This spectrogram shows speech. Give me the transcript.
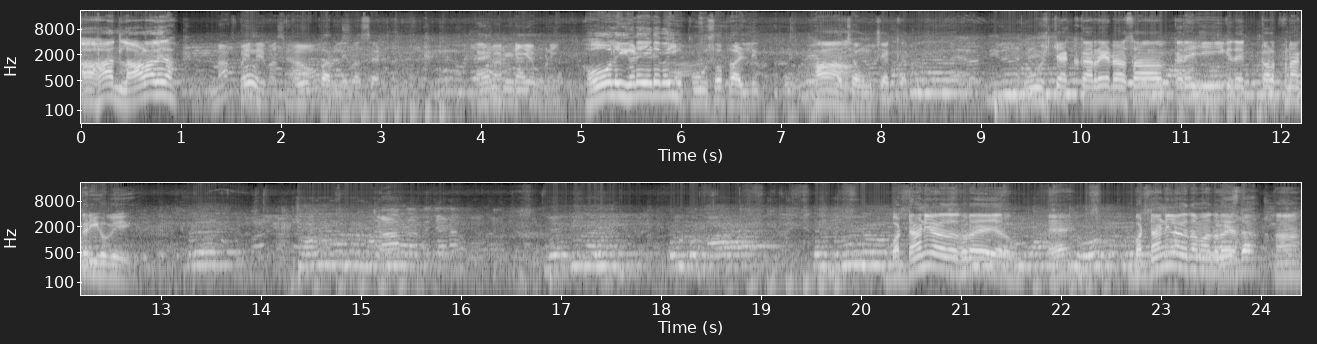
ਹਾਂ ਆਹਾ ਲਾਲ ਵਾਲੇ ਦਾ? ਨਾ ਪਹਿਲੇ ਪਾਸੇ ਹਾਂ। ਉਹ ਪਰਲੇ ਪਾਸੇ ਸਾਈਡ ਐਨ ਰਾਟੀ ਆਪਣੀ। ਹੋ ਲਈ ਖੜੇ ਜਿਹੜੇ ਬਾਈ। ਉਹ ਪੂਛ ਉਹ ਫੜ ਲਈ। ਹਾਂ। ਅੱਛਾ ਉਹ ਚੈੱਕ ਕਰ। ਪੂਛ ਚੈੱਕ ਕਰ ਰਹੇ ਡਾਕਟਰ ਸਾਹਿਬ। ਕਰੇ ਜੀ ਕਿਤੇ ਕਲਪਨਾ ਕਰੀ ਹੋਵੇ। ਵੱਡਾ ਨਹੀਂ ਲੱਗਦਾ ਥੋੜਾ ਜਿਹਾ ਯਾਰ ਉਹ ਹੈ? ਵੱਡਾ ਨਹੀਂ ਲੱਗਦਾ ਮਾ ਥੋੜਾ? ਹਾਂ।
